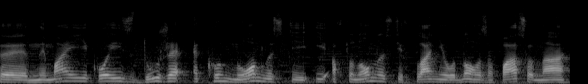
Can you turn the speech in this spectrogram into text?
е, немає якоїсь дуже економності і автономності в плані одного запасу на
